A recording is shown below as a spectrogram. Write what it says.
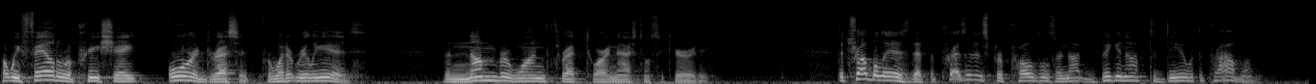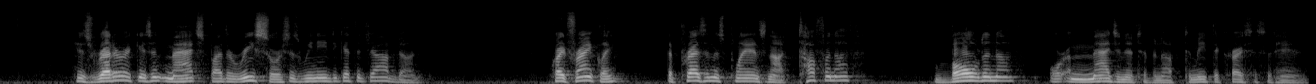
but we fail to appreciate or address it for what it really is the number one threat to our national security. The trouble is that the President's proposals are not big enough to deal with the problem. His rhetoric isn't matched by the resources we need to get the job done. Quite frankly, the President's plan's not tough enough, bold enough, or imaginative enough to meet the crisis at hand.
